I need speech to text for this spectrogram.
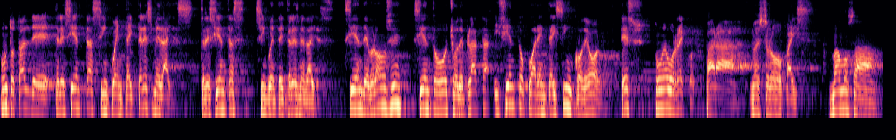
un total de 353 medallas. 353 medallas 100 de bronce, 108 de plata y 145 de oro. Es un nuevo récord para nuestro país. Vamos a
